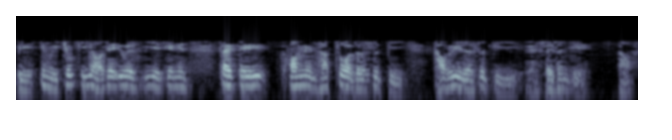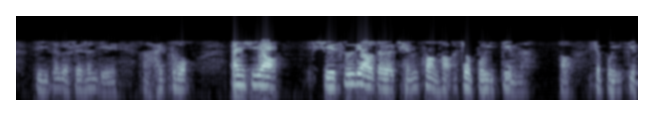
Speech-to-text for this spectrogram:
没，因为手机吼，这 USB 诶界面。在这方面，他做的是比考虑的是比随身碟啊，比这个随身碟啊还多。但是要写资料的情况哈就不一定了，哦就不一定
